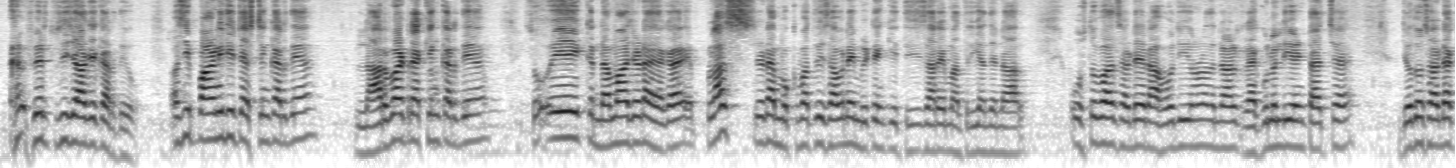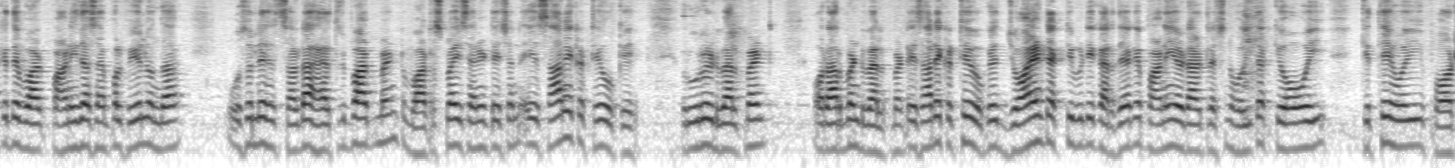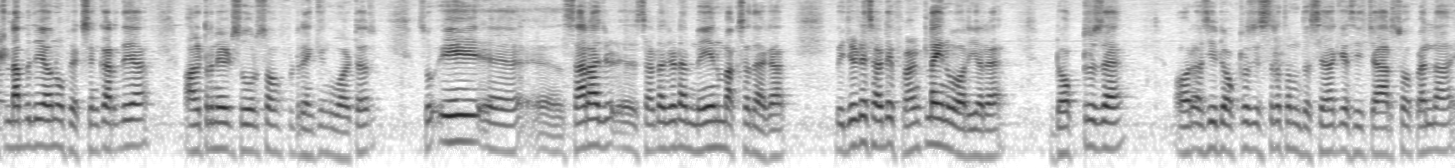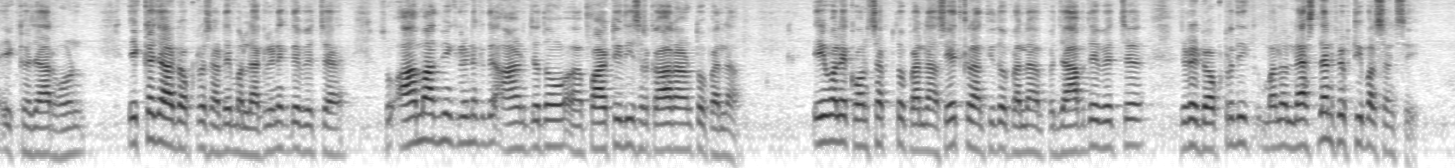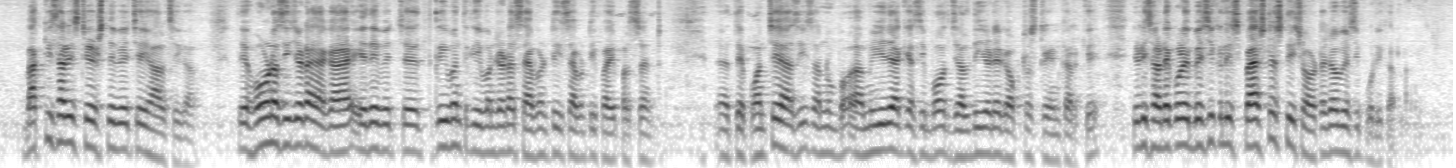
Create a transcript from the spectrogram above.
ਫਿਰ ਤੁਸੀਂ ਜਾ ਕੇ ਕਰਦੇ ਹੋ। ਅਸੀਂ ਪਾਣੀ ਦੀ ਟੈਸਟਿੰਗ ਕਰਦੇ ਹਾਂ ਲਾਰਵਾ ਟਰੈਕਿੰਗ ਕਰਦੇ ਹਾਂ, ਸੋ ਇਹ ਇੱਕ ਨਵਾਂ ਜਿਹੜਾ ਹੈਗਾ ਪਲੱਸ ਜਿਹੜਾ ਮੁੱਖ ਮੰਤਰੀ ਸਾਹਿਬ ਨੇ ਮੀਟਿੰਗ ਕੀਤੀ ਸੀ ਸਾਰੇ ਮੰਤਰੀਆਂ ਦੇ ਨਾਲ, ਉਸ ਤੋਂ ਬਾਅਦ ਸਾਡੇ ਰਾਹੁਲ ਜੀ ਉਹਨਾਂ ਦੇ ਨਾਲ ਰੈਗੂਲਰਲੀ ਇਨ ਟੱਚ ਹੈ। ਜਦੋਂ ਸਾਡਾ ਕਿਤੇ ਵਾ- ਪਾਣੀ ਦਾ ਸੈਂਪਲ ਫੇਲ ਹੁੰਦਾ, ਉਸ ਵੇਲੇ ਸਾਡਾ health department water supply sanitation ਇਹ ਸਾਰੇ ਇਕੱਠੇ ਹੋ ਕੇ ਰੂਰਲ ਡਿਵੈਲਪਮੈਂਟ ਔਰ ਅਰਬਨ ਡਿਵੈਲਪਮੈਂਟ ਇਹ ਸਾਰੇ ਇਕੱਠੇ ਹੋ ਕੇ ਜੁਆਇੰਟ ਐਕਟੀਵਿਟੀ ਕਰਦੇ ਆ ਕਿ ਪਾਣੀ ਅਡਲਟ੍ਰੇਸ਼ਨ ਹੋਈ ਤਾਂ ਕਿਉਂ ਹੋਈ, ਕਿੱਥੇ ਹੋਈ ਫਾਲਟ ਲੱਭਦੇ ਆ ਉਹਨੂੰ ਫਿਕਸਿੰਗ ਕਰਦੇ ਆ alternate source of drinking water so ਇਹ ਸਾਰਾ ਜਿਹੜਾ- ਸਾਡਾ ਜਿਹੜਾ ਮੇਨ ਮਕਸਦ ਹੈਗਾ ਵੀ ਜਿਹੜੇ ਸਾਡੇ ਫਰੰਟ ਲਾਈਨ ਵਾਰੀਅਰ ਹੈ ਡਾਕਟਰਸ ਹੈ, ਔਰ ਅਸੀਂ ਡਾਕਟਰਸ ਇਸ ਤਰ੍ਹਾਂ ਤੁਹਾਨੂੰ ਦੱਸਿਆ ਕਿ ਅਸੀਂ 400 ਪਹਿਲਾਂ 1000 ਹੁਣ 1000 ਡਾਕਟਰ ਸਾਡੇ ਮਹੱਲਾ ਕਲੀਨਿਕ ਦੇ ਵਿੱਚ ਹੈ। ਸੋ ਆਮ ਆਦਮੀ ਕਲੀਨਿਕ ਤੇ ਆਣ ਜਦੋਂ ਪਾਰਟੀ ਦੀ ਸਰਕਾਰ ਆਉਣ ਤੋਂ ਪਹਿਲਾਂ ਇਹ ਵਾਲੇ ਕਨਸੈਪਟ ਤੋਂ ਪਹਿਲਾਂ ਸਿਹਤ ਕ੍ਰਾਂਤੀ ਤੋਂ ਪਹਿਲਾਂ ਪੰਜਾਬ ਦੇ ਵਿੱਚ ਜਿਹੜੇ ਡਾਕਟਰ ਦੀ ਮਤਲਬ ਲੈਸ ਦੈਨ 50% ਸੀ। ਬਾਕੀ ਸਾਰੇ ਸਟੇਟਸ ਦੇ ਵਿੱਚ ਇਹ ਹਾਲ ਸੀਗਾ। ਤੇ ਹੁਣ ਅਸੀਂ ਜਿਹੜਾ ਹੈਗਾ ਇਹਦੇ ਵਿੱਚ ਤਕਰੀਬਨ ਤਕਰੀਬਨ ਜਿਹੜਾ 70 75% ਅ, ਤੇ ਪਹੁੰਚੇ ਹਾਂ ਅਸੀਂ। ਸਾਨੂੰ ਬਹੁ- ਉਮੀਦ ਹੈ ਕਿ ਅਸੀਂ ਬਹੁਤ ਜਲਦੀ ਜਿਹੜੇ ਡਾਕਟਰਸ ਟ੍ਰੇਨ ਕਰਕੇ ਜਿਹੜੀ ਸਾਡੇ ਕੋਲੇ ਬੇਸਿਕਲੀ ਸਪੈਸ਼ਲਿਸਟ ਦੀ ਸ਼ਾਰਟੇਜ ਉਹ ਵੀ ਅਸੀਂ ਪੂਰੀ ਕਰ ਲਾਂਗੇ।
